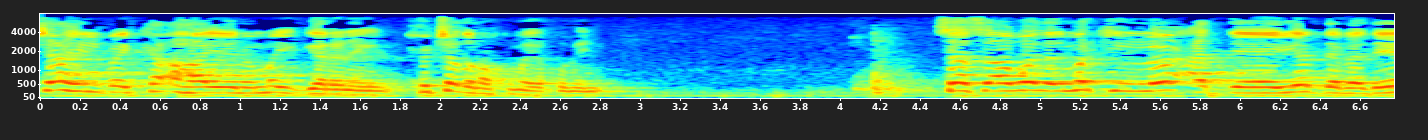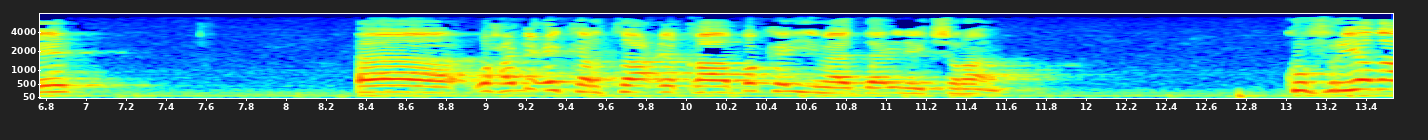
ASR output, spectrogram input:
jaahil bay ka ahaayeenoo may garanayn xujaduna kumay qumin. Sidaas aawadeed markii loo caddeeyo dabadeed waxaa dhici kartaa ciqaabo ka yimaadaa inay jiraan. Kufriyada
